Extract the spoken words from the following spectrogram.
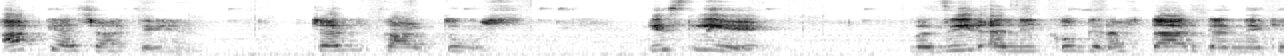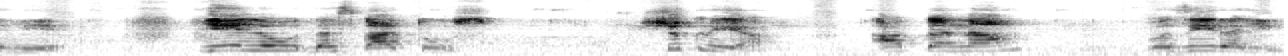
आप क्या चाहते हैं? चंद कारतूस। किस लिए? वज़ीर अली को गिरफ़्तार करने के लिए। ये लो दस कारतूस। शुक्रिया। आपका नाम? वज़ीर अली।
